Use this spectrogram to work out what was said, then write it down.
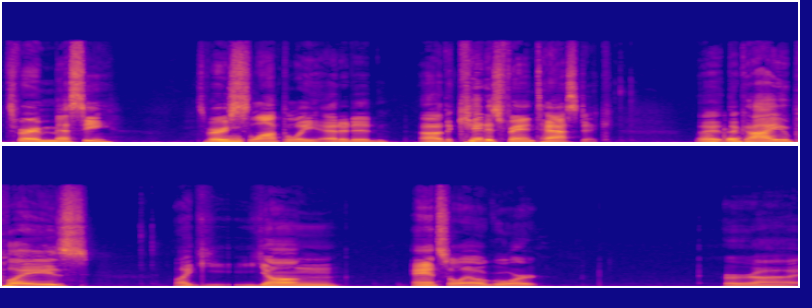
it's very messy. It's very Hmm. sloppily edited. Uh, the kid is fantastic. The, the guy who plays like young Ansel Elgort or uh,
